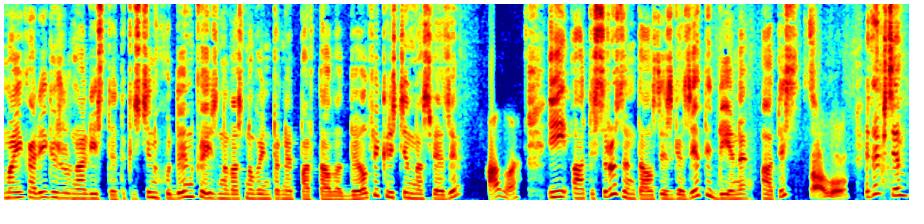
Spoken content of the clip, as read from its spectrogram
мои коллеги-журналисты. Это Кристина Худенко из новостного интернет-портала Делфи. Кристина на связи. Алло. И Атис Розенталс из газеты «Дена». Атис. Алло. Итак, всем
